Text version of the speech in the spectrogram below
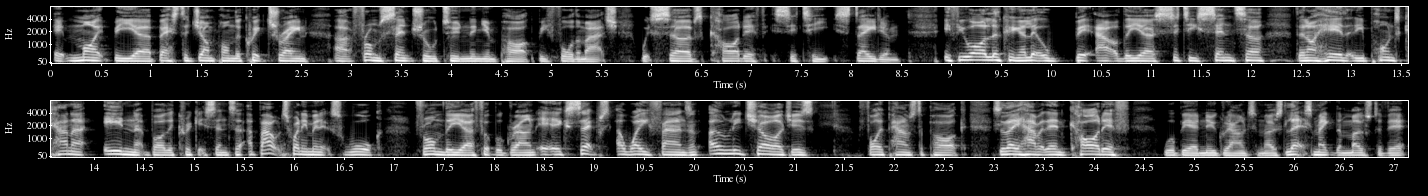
It might be uh, best to jump on the quick train uh, from Central to Ninian Park before the match, which serves Cardiff City Stadium. If you are looking a little bit out of the uh, city centre, then I hear that the Pontcanna Inn by the Cricket Centre, about 20 minutes walk from the uh, football ground. It accepts away fans and only charges five pounds to park. So they have it then. Cardiff will be a new ground to most. Let's make the most of it.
